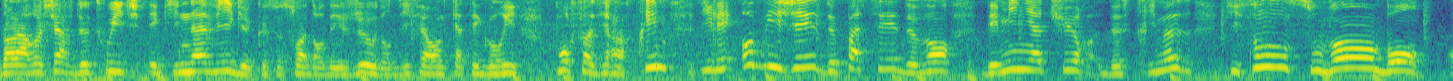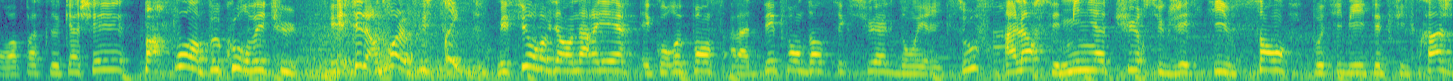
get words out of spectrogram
dans la recherche de Twitch et qu'il navigue, que ce soit dans des jeux ou dans différentes catégories, pour choisir un stream, il est obligé de passer devant des miniatures de streameuses qui sont souvent, bon, on va pas se le cacher, parfois un peu court vêtues. Et c'est leur droit le plus strict. Mais si on revient en arrière et qu'on repense à la dépendance sexuelle dont Eric souffre, alors ces miniatures suggestives sans possibilité de filtrage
